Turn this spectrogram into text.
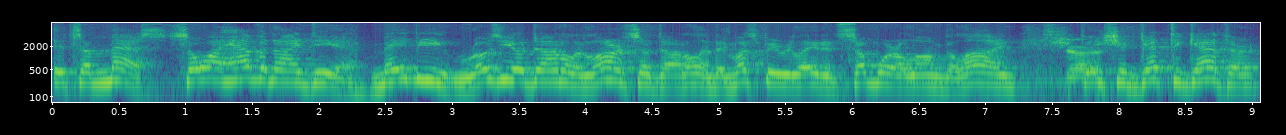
it's a mess. So I have an idea. Maybe Rosie O'Donnell and Lawrence O'Donnell, and they must be related somewhere along the line, Sure. they should get together,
